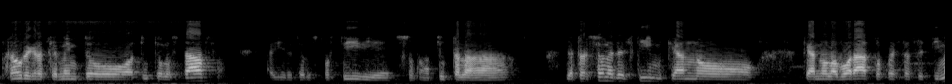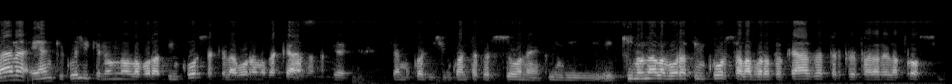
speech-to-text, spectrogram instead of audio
Però un ringraziamento a tutto lo staff, ai direttori sportivi e insomma, a tutte le persone del team che hanno, che hanno lavorato questa settimana e anche quelli che non hanno lavorato in corsa che lavorano da casa perché siamo quasi 50 persone, quindi chi non ha lavorato in corsa ha lavorato a casa per preparare la prossima.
